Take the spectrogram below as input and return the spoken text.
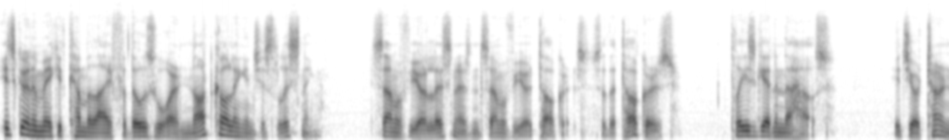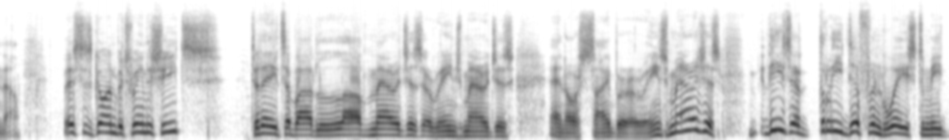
it's going to make it come alive for those who are not calling and just listening. Some of you are listeners and some of you are talkers. So, the talkers, please get in the house. It's your turn now. This is Going Between the Sheets. Today it's about love marriages, arranged marriages, and or cyber arranged marriages. These are three different ways to meet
